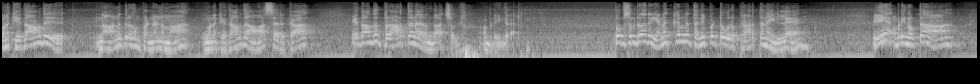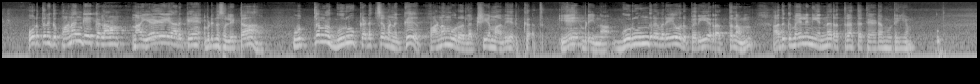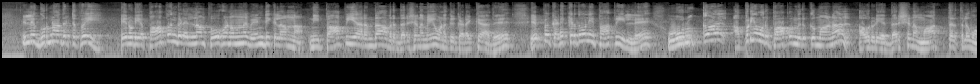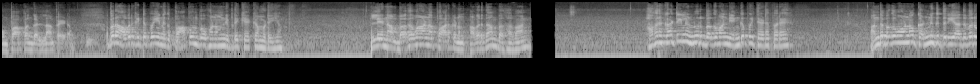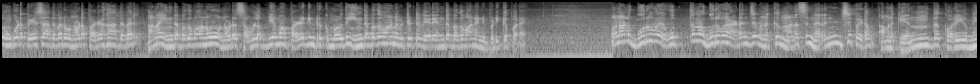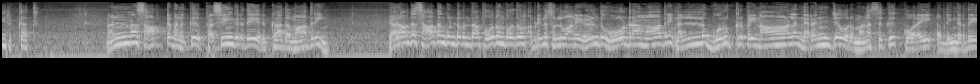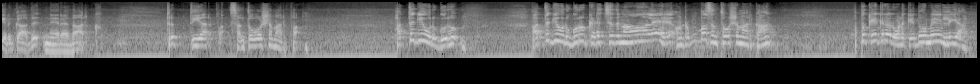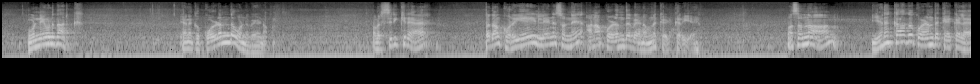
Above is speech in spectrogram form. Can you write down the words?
உனக்கு ஏதாவது நான் அனுகிரகம் பண்ணணுமா? உனக்கு ஏதாவது ஆசை இருக்கா? ஏதாவது பிரார்த்தனை இருந்தால் சொல்லு அப்படிங்கிறார். இப்போ சொல்கிறாரு எனக்குன்னு தனிப்பட்ட ஒரு பிரார்த்தனை இல்லை. ஏன் அப்படின்னு விட்டா ஒருத்தனுக்கு பணம் கேட்கலாம் நான் ஏழையாக இருக்கேன் அப்படின்னு சொல்லிட்டா உத்தம குரு கிடைச்சவனுக்கு பணம் ஒரு லட்சியமாகவே இருக்காது. ஏன் அப்படின்னா குருங்கிறவரே ஒரு பெரிய ரத்னம் அதுக்கு மேலே நீ என்ன ரத்னத்தை தேட முடியும்? இல்லை குருநாதர்கிட்ட போய் என்னுடைய பாப்பங்கள் எல்லாம் போகணும்னு வேண்டிக்கலாம்னா நீ பாப்பியா இருந்தா அவர் தரிசனமே உனக்கு கிடைக்காது. எப்ப கிடைக்கிறதோ நீ பாப்பி இல்லை. ஒரு கால் அப்படியும் ஒரு பாப்பம் இருக்குமானால் அவருடைய தரிசனம் மாத்திரத்துல உன் பாப்பங்கள்லாம் போயிடும். அப்புறம் அவர்கிட்ட போய் எனக்கு பாப்பம் போகணும்னு இப்படி கேட்க முடியும்? இல்லை நான் பகவானை பார்க்கணும். அவர்தான் பகவான். அவரை காட்டிலும் இன்னொரு பகவான் எங்க போய் தேட போற? அந்த பகவானும் கண்ணுக்கு தெரியாதவர் உன் கூட பேசாதவர் உன்னோட பழகாதவர். ஆனா இந்த பகவானும் உன்னோட சௌலபியமா பழகின்னு இருக்கும்பொழுது இந்த பகவானை விட்டுட்டு வேற எந்த பகவானை நீ பிடிக்க போற? ஆனாலும் குருவை உத்தம குருவை அடைஞ்சவனுக்கு மனசு நிறைஞ்ச போயிடும். அவனுக்கு எந்த குறையுமே இருக்காது. நன்னா சாப்பிட்டவனுக்கு பசிங்கிறதே இருக்காத மாதிரி யாராவது சாதம் கொண்டு வந்தா போதும் போதும் அப்படின்னு சொல்லுவானே எழுந்து ஓடுற மாதிரி நல்ல குரு கிருப்பையினால நிறைஞ்ச ஒரு மனசுக்கு குறை அப்படிங்கிறதே இருக்காது. நேரதா இருக்கும். திருப்தியா இருப்பா சந்தோஷமா இருப்பா. அத்தகைய ஒரு குரு அத்தகைய ஒரு குரு கிடைச்சதுனால அவன் ரொம்ப சந்தோஷமா இருக்கான். அப்ப கேட்கிறார் உனக்கு எதுவுமே இல்லையா? ஒன்னே ஒன்று தான் இருக்கு. எனக்கு குழந்தை ஒன்று வேணும். அவர் சிரிக்கிறார் இப்பதான் குறையே இல்லைன்னு சொன்னேன் ஆனால் குழந்தை வேணும்னு கேட்கறியே. நான் சொன்னான் எனக்காக குழந்தை கேட்கல.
